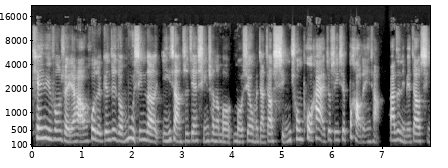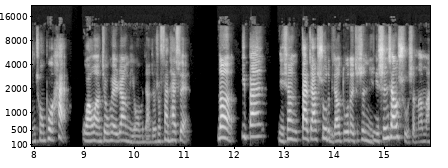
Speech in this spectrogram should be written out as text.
天运风水也好，或者跟这种木星的影响之间形成了某某些我们讲叫刑冲破害，就是一些不好的影响。八字里面叫刑冲破害，往往就会让你我们讲就是犯太岁。那一般。你像大家说的比较多的，就是你你生肖属什么嘛？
